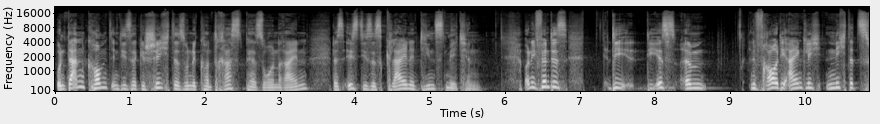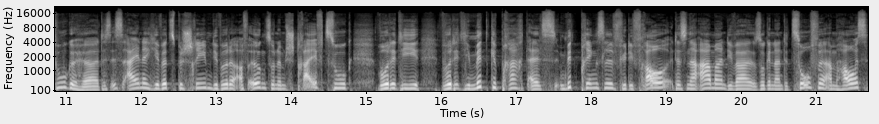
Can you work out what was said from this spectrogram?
Und dann kommt in dieser Geschichte so eine Kontrastperson rein. Das ist dieses kleine Dienstmädchen. Und ich finde es, die, die ist ähm, eine Frau, die eigentlich nicht dazugehört. Das ist eine, hier wird es beschrieben, die wurde auf irgendeinem so Streifzug, wurde die, wurde die mitgebracht als Mitbringsel für die Frau des Naaman, die war sogenannte Zofe am Haus.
